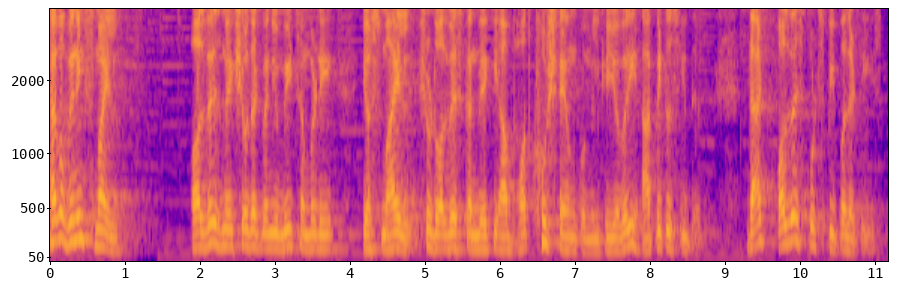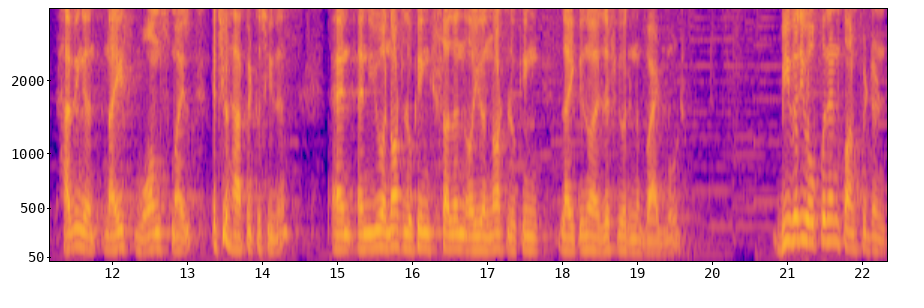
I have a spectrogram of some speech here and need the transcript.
Have a winning smile always make sure that when you meet somebody your smile should always convey कि आप बहुत खुश हैं उनको मिलकर you are very happy to see them that always puts people at ease having a nice warm smile it's you happy to see them and and you are not looking sullen और you are not looking like you know as if you are in a bad mood be very open and confident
